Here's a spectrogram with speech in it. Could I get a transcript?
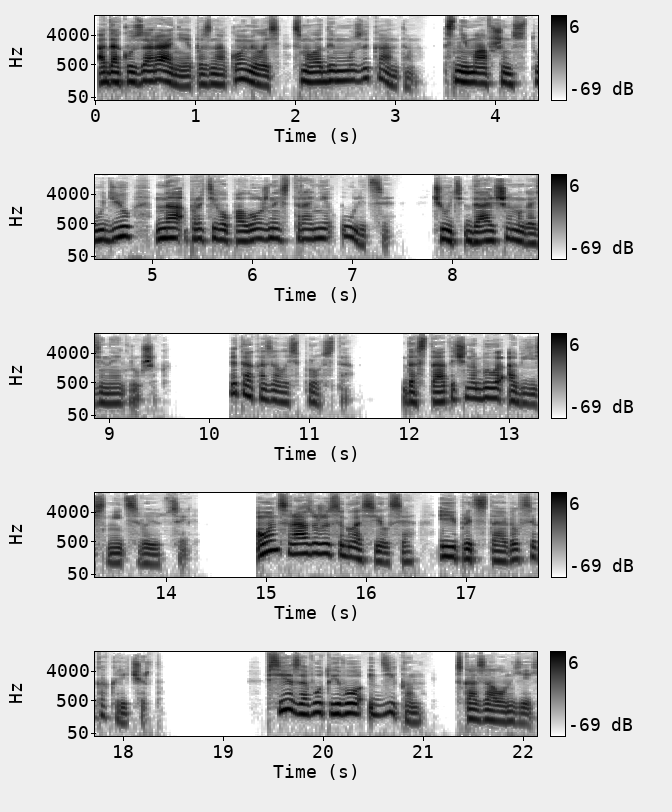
Адаку заранее познакомилась с молодым музыкантом, снимавшим студию на противоположной стороне улицы, чуть дальше магазина игрушек. Это оказалось просто. Достаточно было объяснить свою цель. Он сразу же согласился и представился как Ричард. «Все зовут его Дикон», — сказал он ей.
